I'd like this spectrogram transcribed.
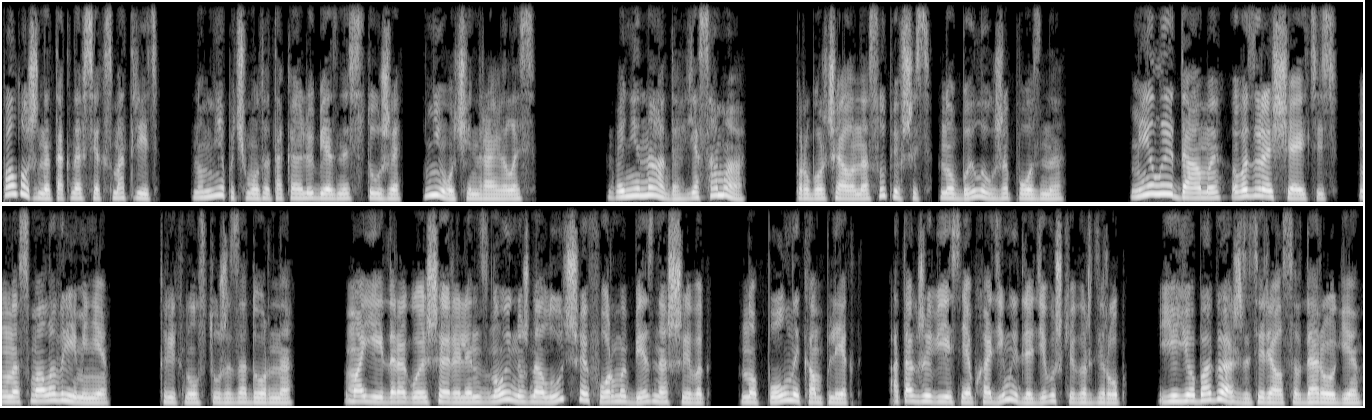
положено так на всех смотреть, но мне почему-то такая любезность стужи не очень нравилась». «Да не надо, я сама», — пробурчала, насупившись, но было уже поздно. «Милые дамы, возвращайтесь, у нас мало времени», — крикнул стужа задорно. «Моей дорогой Шерлин Зной нужна лучшая форма без нашивок, но полный комплект, а также весь необходимый для девушки гардероб. Ее багаж затерялся в дороге.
